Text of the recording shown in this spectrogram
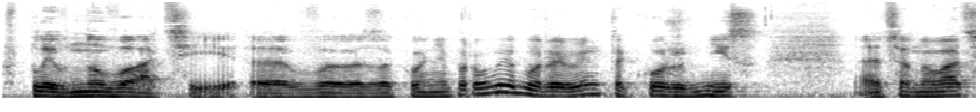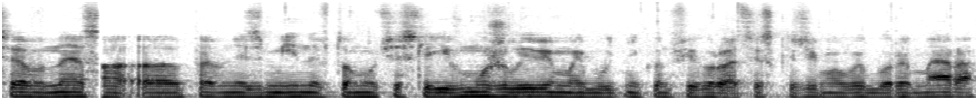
вплив новації е, в законі про вибори. Він також вніс. Е, Ця новація внесла е, певні зміни, в тому числі і в можливі майбутні конфігурації, скажімо, вибори мера,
